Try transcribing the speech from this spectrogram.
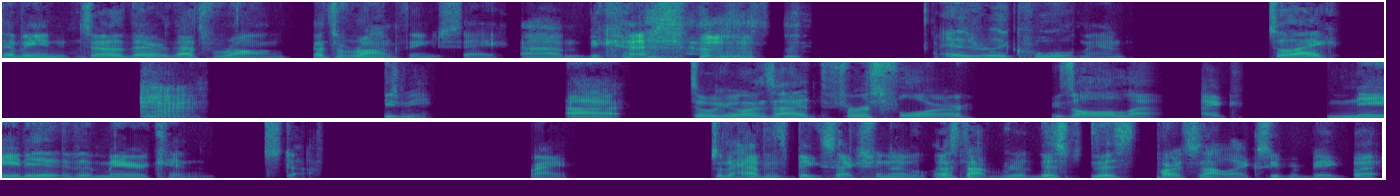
I mean, so there that's wrong. That's a wrong thing to say um, because it's really cool, man. So like, excuse me. Uh, so we go inside. The first floor is all like, like Native American stuff, right? So they have this big section of that's not real. This this part's not like super big, but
